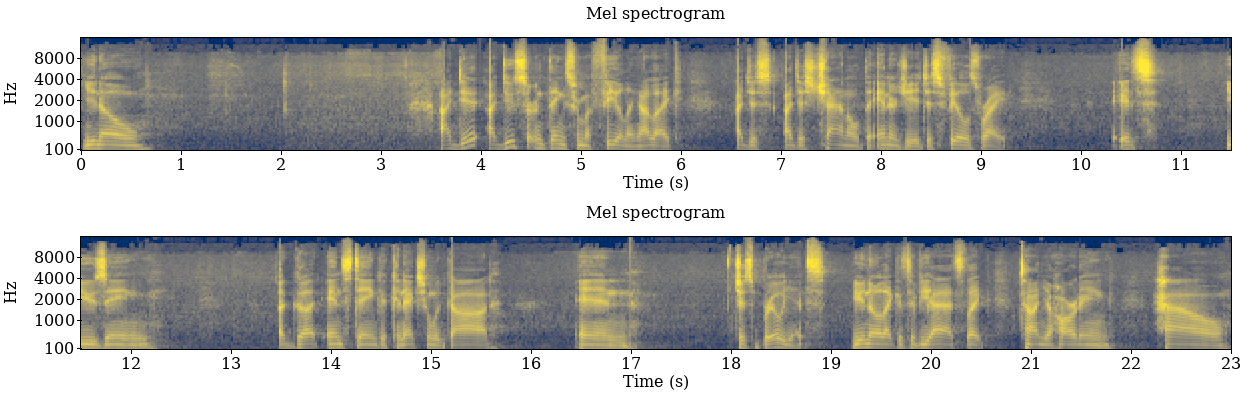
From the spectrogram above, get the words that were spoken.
You know, I did I do certain things from a feeling. I like I just I just channel the energy. It just feels right. It's using a gut instinct, a connection with God, and just brilliance. You know, like as if you ask like Tonya Harding how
